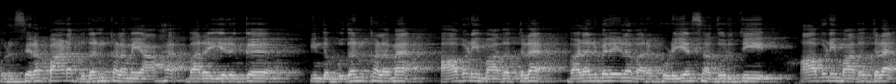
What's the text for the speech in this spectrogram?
ஒரு சிறப்பான புதன்கிழமையாக வர இருக்கு. இந்த புதன்கிழமை ஆவணி மாதத்தில் வளர்பிறையில் வரக்கூடிய சதுர்த்தி. ஆவணி மாதத்தில்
